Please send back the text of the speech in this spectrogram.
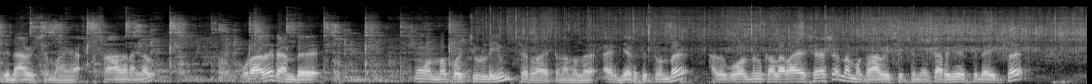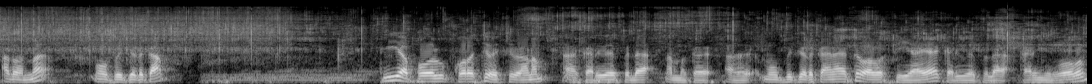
ഇതിനാവശ്യമായ സാധനങ്ങൾ. കൂടാതെ രണ്ട് മൂന്ന് കൊച്ചുള്ളിയും ചെറുതായിട്ട് നമ്മൾ അരിഞ്ഞെടുത്തിട്ടുണ്ട്. അത് ഗോൾഡൻ കളറായ ശേഷം നമുക്ക് ആവശ്യത്തിന് കറിവേപ്പില ഇട്ട് അതൊന്ന് മൂപ്പിച്ചെടുക്കാം. തീ അപ്പോൾ കുറച്ച് വെച്ച് വേണം കറിവേപ്പില നമുക്ക് അത് മൂപ്പിച്ചെടുക്കാനായിട്ട് ഓവർ തീയായ കറിവേപ്പില കരിഞ്ഞു പോകും.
